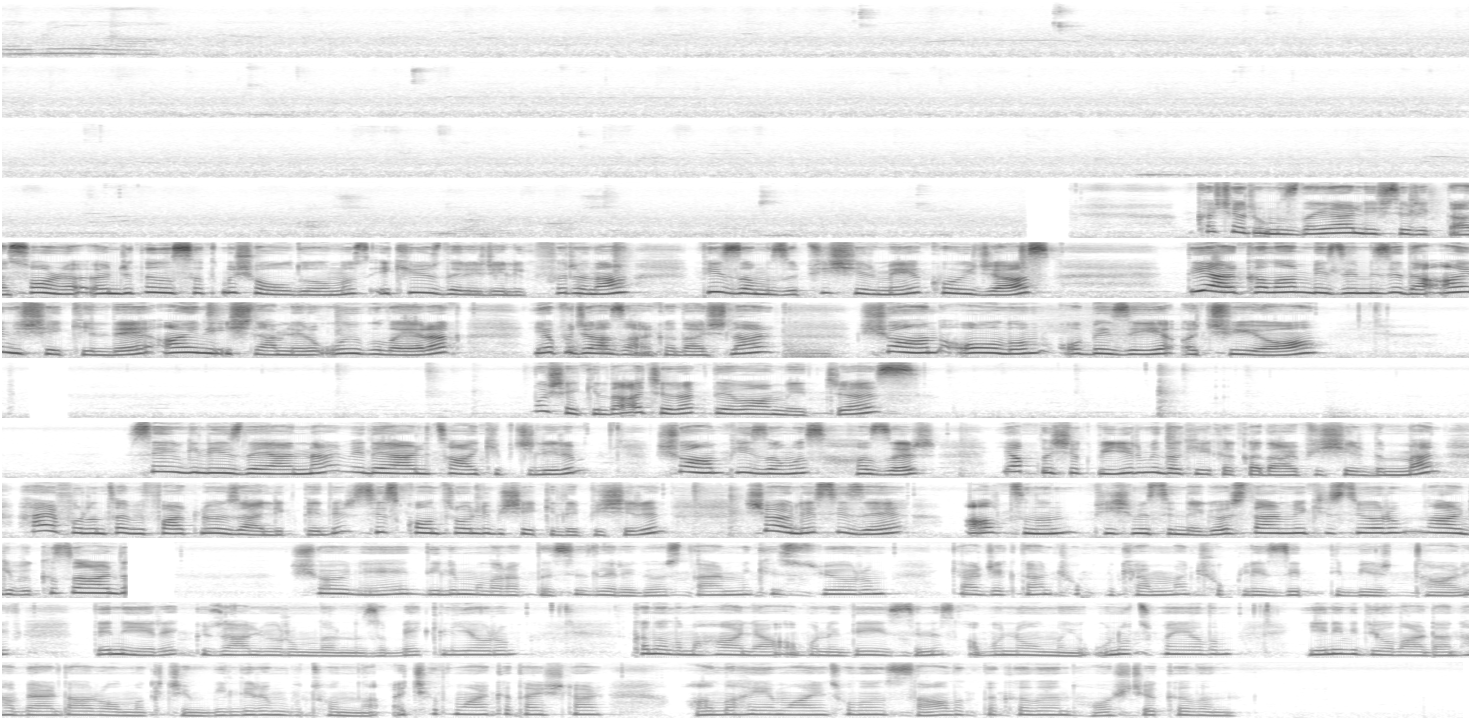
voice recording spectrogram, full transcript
ini. Kaşarımızı da yerleştirdikten sonra önceden ısıtmış olduğumuz 200 derecelik fırına pizzamızı pişirmeye koyacağız. Diğer kalan bezimizi de aynı şekilde aynı işlemleri uygulayarak yapacağız arkadaşlar. Şu an oğlum o bezeyi açıyor. Bu şekilde açarak devam edeceğiz. Sevgili izleyenler ve değerli takipçilerim, şu an pizzamız hazır. Yaklaşık bir 20 dakika kadar pişirdim ben. Her fırın tabii farklı özelliktedir. Siz kontrollü bir şekilde pişirin. Şöyle size altının pişmesini de göstermek istiyorum. Nar gibi kızardı. Şöyle dilim olarak da sizlere göstermek istiyorum. Gerçekten çok mükemmel, çok lezzetli bir tarif. Deneyerek güzel yorumlarınızı bekliyorum. Kanalıma hala abone değilseniz abone olmayı unutmayalım. Yeni videolardan haberdar olmak için bildirim butonunu açalım arkadaşlar. Allah'a emanet olun, sağlıkla kalın, hoşça kalın.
